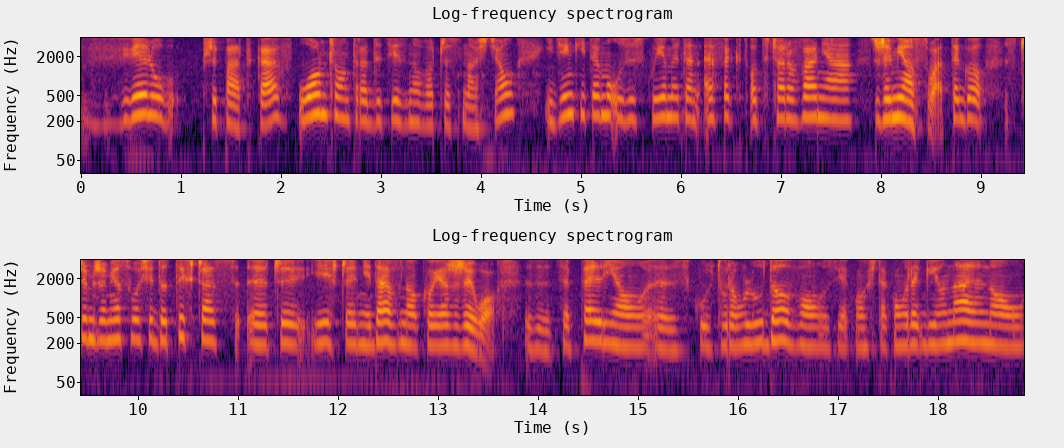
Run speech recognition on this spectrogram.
w wielu przypadkach łączą tradycję z nowoczesnością i dzięki temu uzyskujemy ten efekt odczarowania rzemiosła, tego z czym rzemiosło się dotychczas y, czy jeszcze niedawno kojarzyło, z cepelią, y, z kulturą ludową, z jakąś taką regionalną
